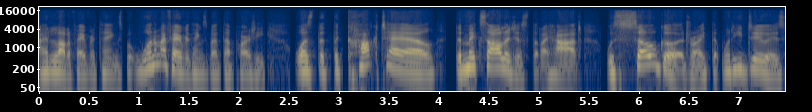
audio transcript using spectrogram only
I had a lot of favorite things, but one of my favorite things about that party was that the cocktail, the mixologist that I had was so good, right? That what he'd do is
